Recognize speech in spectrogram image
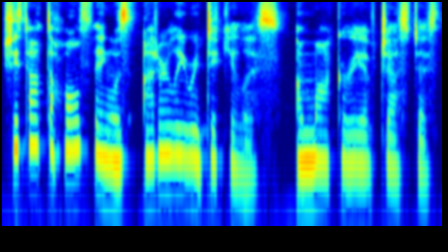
She thought the whole thing was utterly ridiculous, a mockery of justice.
